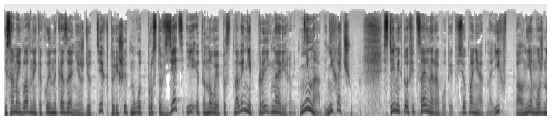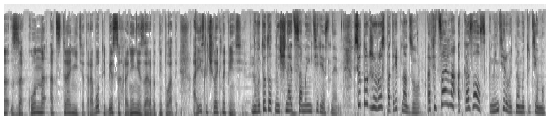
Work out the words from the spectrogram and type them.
И самое главное, какое наказание ждет тех, кто решит, ну вот, просто взять и это новое постановление проигнорировать? Не надо, не хочу. С теми, кто официально работает, все понятно. Их вполне можно законно отстранить от работы без сохранения заработной платы. А если человек на пенсии? Ну вот тут вот начинается самое интересное. Все тот же Роспотребнадзор официально отказался комментировать нам эту тему.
